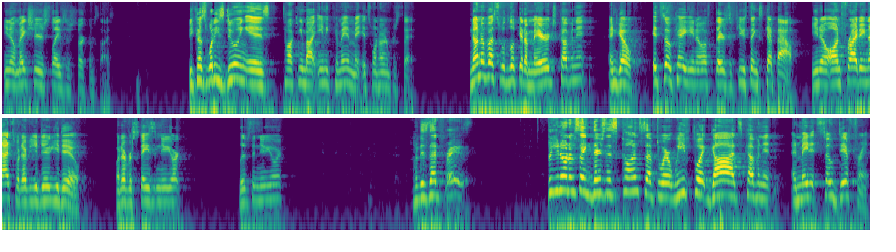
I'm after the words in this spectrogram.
you know, make sure your slaves are circumcised? Because what he's doing is talking about any commandment, it's 100%. None of us would look at a marriage covenant and go, it's okay, you know, if there's a few things kept out. You know, on Friday nights, whatever you do, you do. Whatever stays in New York, lives in New York. What is that phrase? But you know what I'm saying? There's this concept where we've put God's covenant and made it so different.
